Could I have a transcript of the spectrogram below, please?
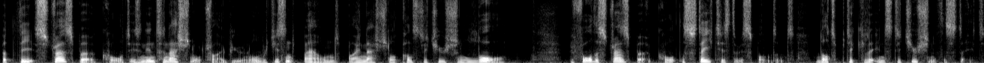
But the Strasbourg Court is an international tribunal which isn't bound by national constitutional law. Before the Strasbourg Court, the state is the respondent, not a particular institution of the state.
